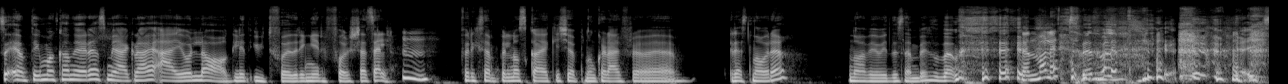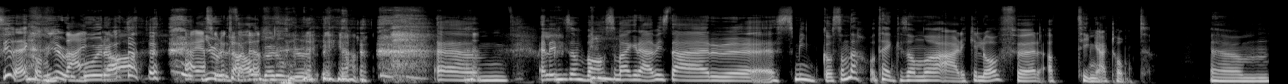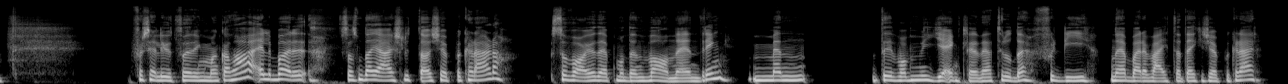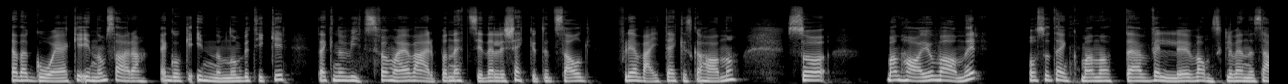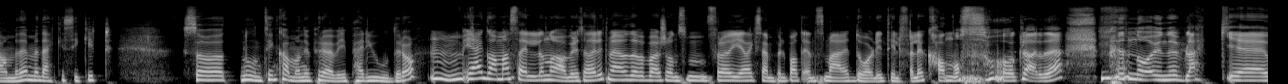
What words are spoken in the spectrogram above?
Så en ting man kan gjøre, som jeg er glad i, er jo å lage litt utfordringer for seg selv. Mm. For eksempel, nå skal jeg ikke kjøpe noen klær for resten av året. Nå er vi jo i desember, så den Den var lett. Den var lett! ikke si det, kommer julebord og ja. Ja, jeg julesalg og romjul. Ja. Um, eller liksom hva som er greia, hvis det er uh, sminke og sånn, da. Og tenke sånn, nå er det ikke lov før at ting er tomt. Um, forskjellige utfordringer man kan ha, eller bare sånn som da jeg slutta å kjøpe klær, da. Så var jo det på en måte en vaneendring, men det var mye enklere enn jeg trodde. Fordi når jeg bare veit at jeg ikke kjøper klær, ja, da går jeg ikke innom Sara. Jeg går ikke innom noen butikker. Det er ikke noe vits for meg å være på nettside eller sjekke ut et salg, fordi jeg veit jeg ikke skal ha noe. Så man har jo vaner, og så tenker man at det er veldig vanskelig å venne seg av med det, men det er ikke sikkert. Så noen ting kan man jo prøve i perioder òg. Mm, jeg ga meg selv Nå avbryter jeg litt, men det var bare sånn som, for å gi et eksempel på at en som er i et dårlig tilfelle, kan også klare det. Men nå under Black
